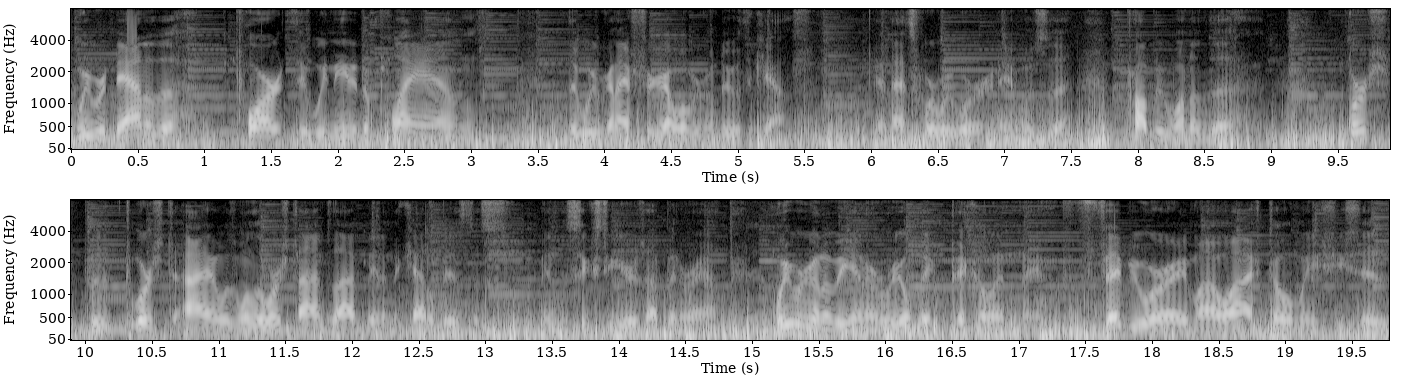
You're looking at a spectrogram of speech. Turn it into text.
we were down to the part that we needed a plan that we were going to have to figure out what we were going to do with the cows, and that's where we were. And it was uh, probably one of the worst, the worst. I it was one of the worst times I've been in the cattle business in the 60 years I've been around. We were going to be in a real big pickle. And in February, my wife told me, she says,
